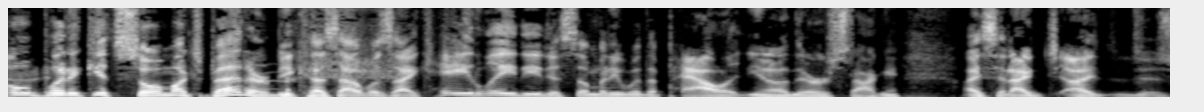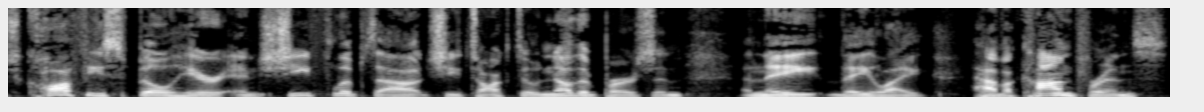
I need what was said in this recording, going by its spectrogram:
oh, but it gets so much better because I was like, "Hey, lady," to somebody with a pallet, you know, they're stocking. I said, "I, I there's coffee spill here," and she flips out. She talks to another person, and they they like have a conference.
